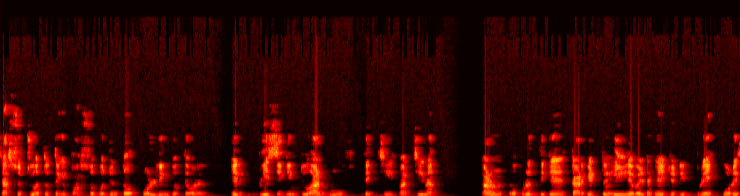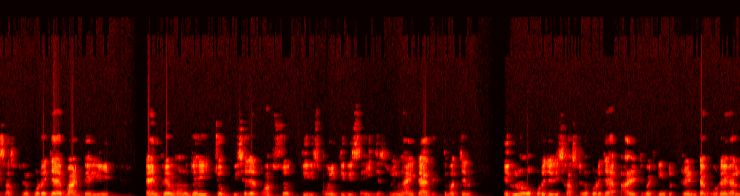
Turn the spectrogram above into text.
চারশো চুয়াত্তর থেকে পাঁচশো পর্যন্ত হোল্ডিং করতে পারেন। এর বেশি কিন্তু আর মুভ দেখছি পাচ্ছি না। কারণ উপরের দিকে টার্গেট তো এই লেভেলটাকে যদি ব্রেক করে সাসপেন্ড করে যায় বা ডেলি টাইম ফ্রেম অনুযায়ী চব্বিশ হাজার পাঁচশো তিরিশ পঁয়ত্রিশ এই যে সুইং আইটা দেখতে পাচ্ছেন এগুলোর ওপরে যদি সাস্টেন করে যায় আলটিমেট কিন্তু ট্রেনটা ঘুরে গেল।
